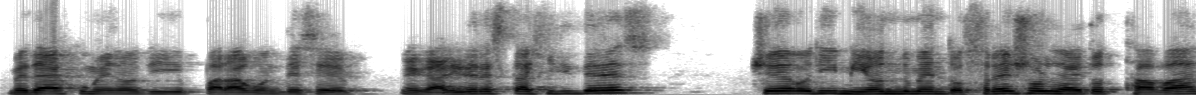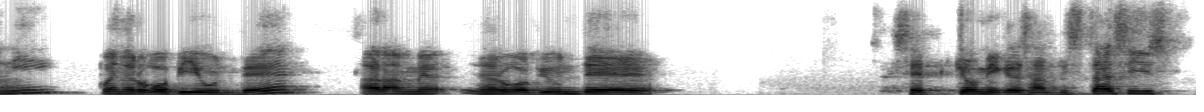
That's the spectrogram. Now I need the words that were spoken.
Μετά έχουμε ότι παράγονται σε μεγαλύτερες ταχύτητες και ότι μειώνουμε το threshold, δηλαδή το ταβάνι που ενεργοποιούνται άρα ενεργοποιούνται σε πιο μικρές αντιστάσεις,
